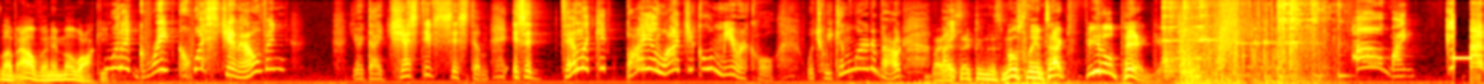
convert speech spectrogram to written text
Love Alvin in Milwaukee. What a great question, Alvin. Your digestive system is a delicate biological miracle which we can learn about By by. dissecting this mostly intact fetal pig. Oh my god,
